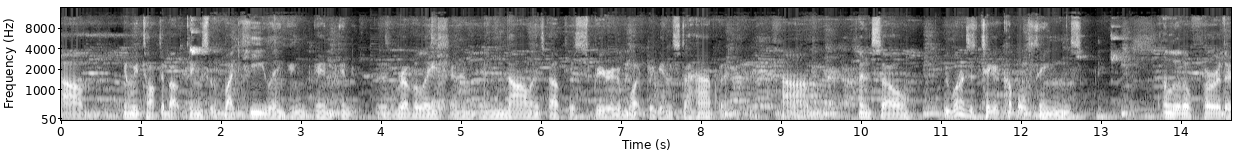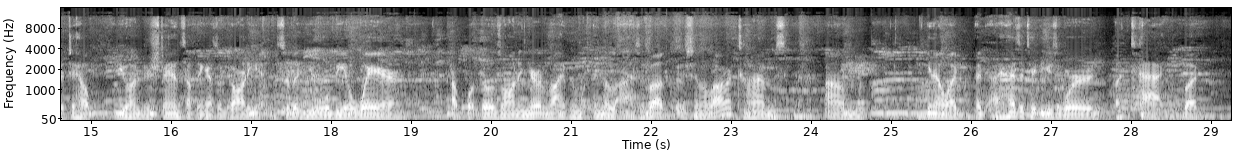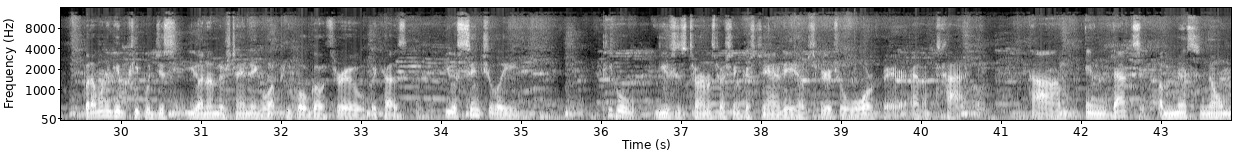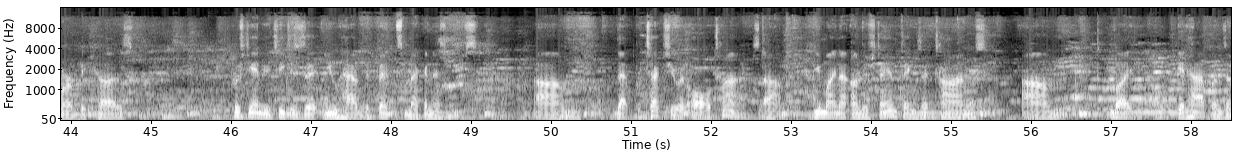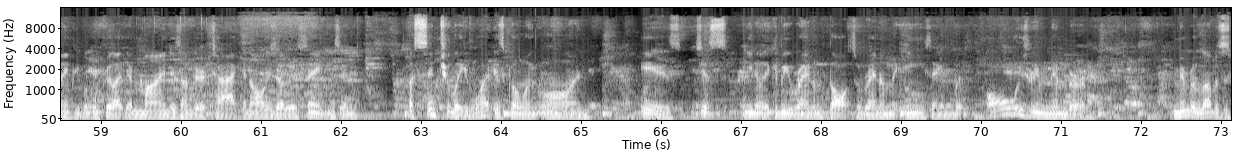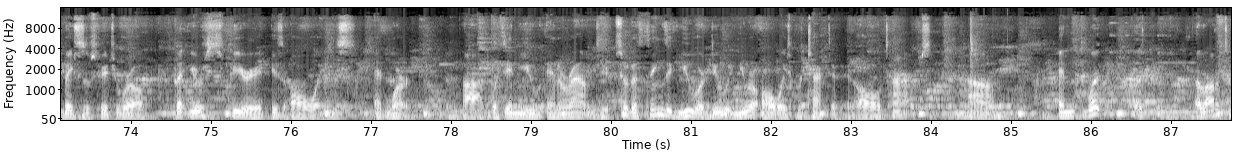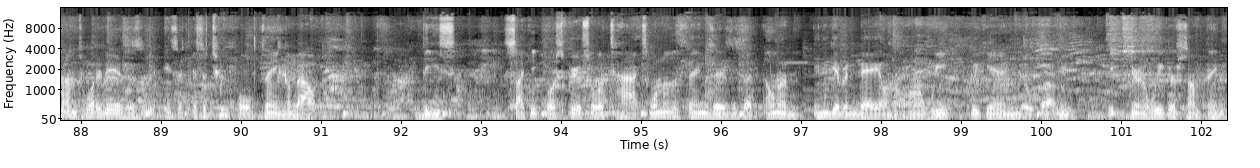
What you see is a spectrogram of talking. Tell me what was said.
um, and we talked about things like healing and, and, and revelation and, knowledge of the Spirit and what begins to happen. Um, and so we wanted to take a couple things a little further to help you understand something as a guardian so that you will be aware of what goes on in your life and in the lives of others. And a lot of times, um, you know, I, I, I hesitate to use the word attack, but but I want to give people just you an understanding what people go through because you essentially people use this term, especially in Christianity, of spiritual warfare and attack, um, and that's a misnomer because Christianity teaches that you have defense mechanisms. Um, that protect you at all times. Um, you might not understand things at times um, but it happens. I mean, people can feel like their mind is under attack and all these other things. And essentially, what is going on is just, you know, it could be random thoughts or random anything. But always remember, remember, love is the basis of spiritual world, that your spirit is always at work uh, within you and around you. So the things that you are doing, you are always protected at all times. Um, and what a lot of times what it is is it's a, it's a twofold thing about these psychic or spiritual attacks. One of the things is is that on a, any given day, on a, on a week, weekend, or, uh, I mean, during a week or something,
